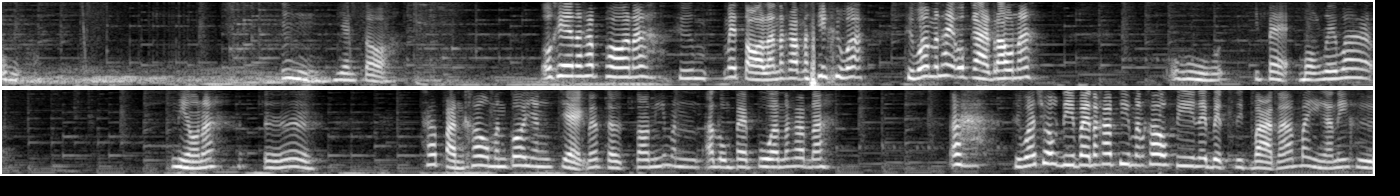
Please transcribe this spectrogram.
อ้โหอืมยังต่อ โอเคนะครับ พอนะ คือไม่ต่อแล้วนะครับ อันนี้คือว่า ถือว่ามันให้โอกาสเรานะ โอ้โหอีแปะบอกเลยว่า เหนียวนะ เออ ถ้าปั่นเข้ามันก็ยังแจกนะ แต่ตอนนี้มันอารมณ์แปรปรวนนะครับนะอะถือว่าโชคดีไปนะครับ ที่มันเข้าฟรีในเบ็ดสิบบาทนะ ไม่อย่างนั้นนี่คือ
